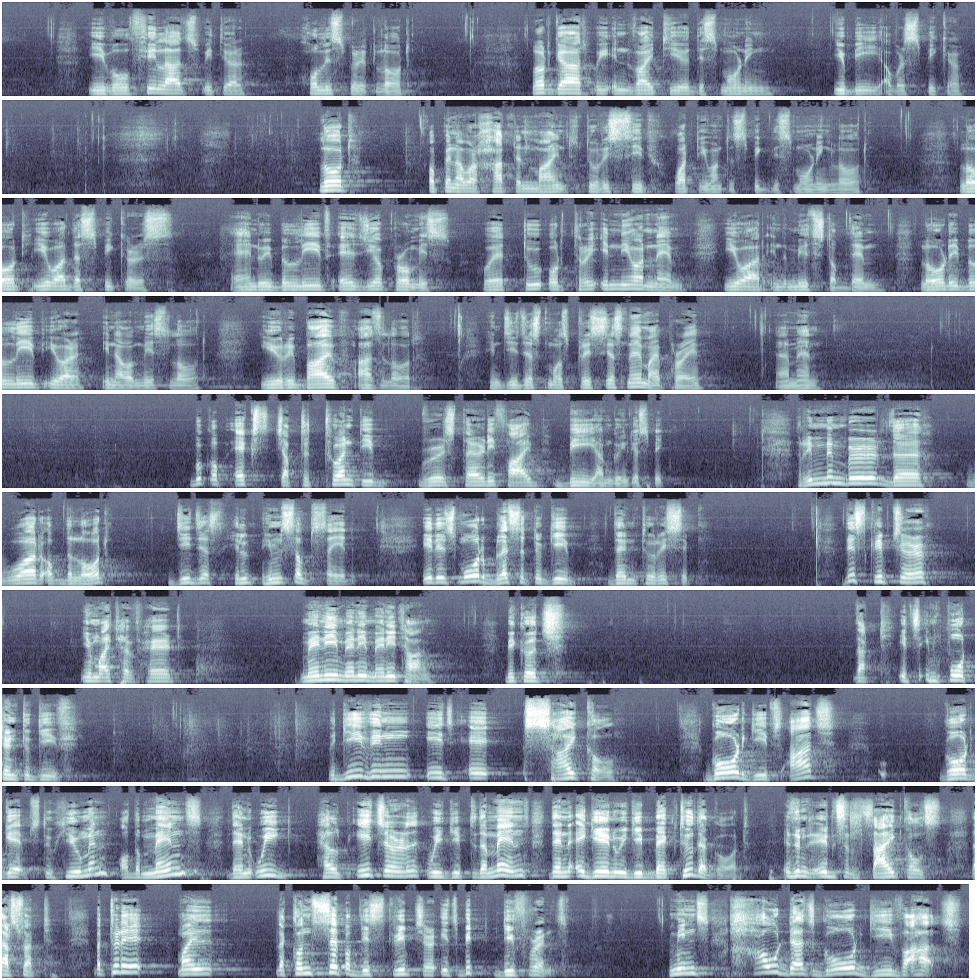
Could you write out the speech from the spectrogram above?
you will fill us with your Holy Spirit, Lord. Lord God, we invite you this morning, you be our speaker. Lord, open our heart and mind to receive what you want to speak this morning, Lord. Lord, you are the speakers, and we believe as your promise, where two or three in your name, you are in the midst of them. Lord, we believe you are in our midst, Lord. You revive us, Lord. In Jesus' most precious name I pray. Amen. Book of Acts, chapter 20, verse 35b, I'm going to speak. Remember the word of the Lord. Jesus himself said, It is more blessed to give than to receive. This scripture you might have heard many, many, many times because that it's important to give. The giving is a cycle. God gives us, God gives to human or the men's, then we help each other, we give to the men, then again we give back to the God. Isn't it? It's cycles. That's what. But today, my the concept of this scripture is a bit different. Means how does God give us?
